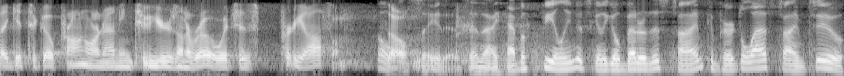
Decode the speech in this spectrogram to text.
I get to go pronghorn hunting two years in a row, which is pretty awesome. Oh, so. I'll say it is, and I have a feeling it's going to go better this time compared to last time too.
